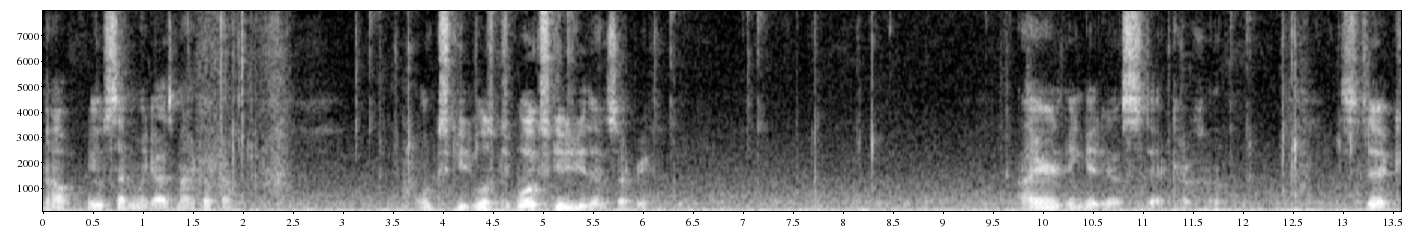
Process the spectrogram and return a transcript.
No, he was seven when guy's Mac. Okay. We'll excuse we'll, we'll excuse you then, Serpy. Iron ingot and a stick. Okay. Stick.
